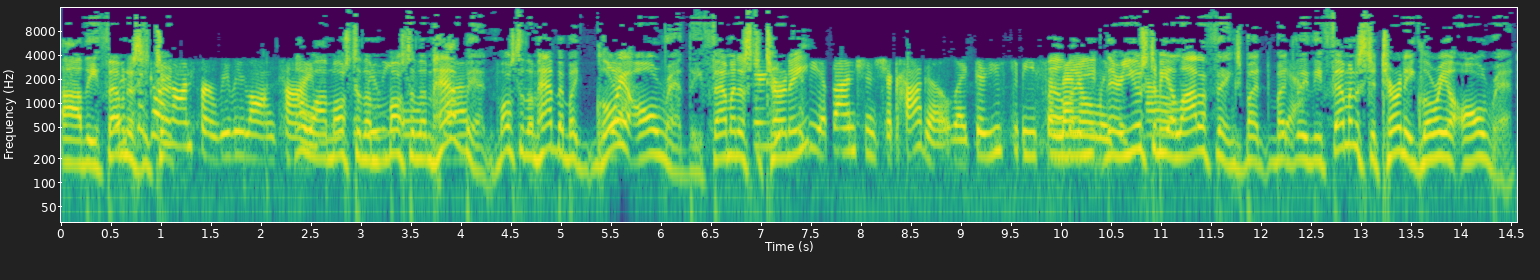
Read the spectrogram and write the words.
Uh, the It's feminist been going on for a really long time. Oh, well, most of them, really most of them have club. been. Most of them have been. But Gloria Yeah. Allred, the feminist There attorney, used to be a bunch in Chicago. Like there used to be some well, men there, only. there used to be a lot of things, but but Yeah. the, the feminist attorney Gloria Allred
